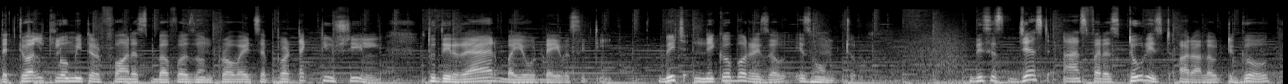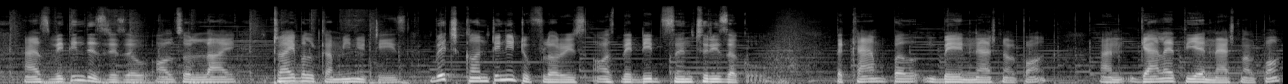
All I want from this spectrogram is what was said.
The 12 km forest buffer zone provides a protective shield to the rare biodiversity, which Nicobar Reserve is home to. This is just as far as tourists are allowed to go, as within this reserve also lie tribal communities which continue to flourish as they did centuries ago. The Campbell Bay National Park and Galathea National Park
